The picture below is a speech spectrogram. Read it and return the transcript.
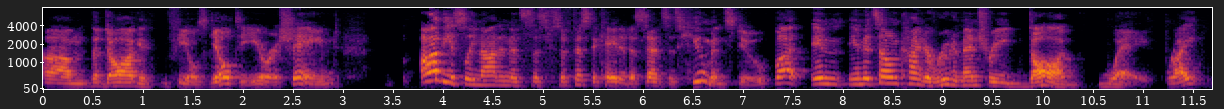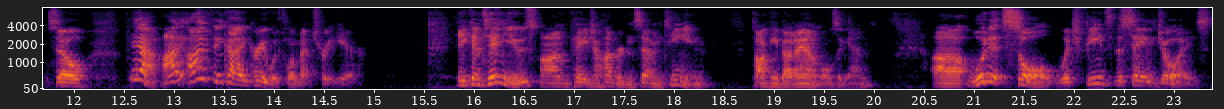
um, the dog feels guilty or ashamed. Obviously, not in as sophisticated a sense as humans do, but in, in its own kind of rudimentary dog way, right? So yeah, I, I think I agree with La Mettrie here. He continues on page 117, talking about animals again. Uh, would its soul, which feeds the same joys,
